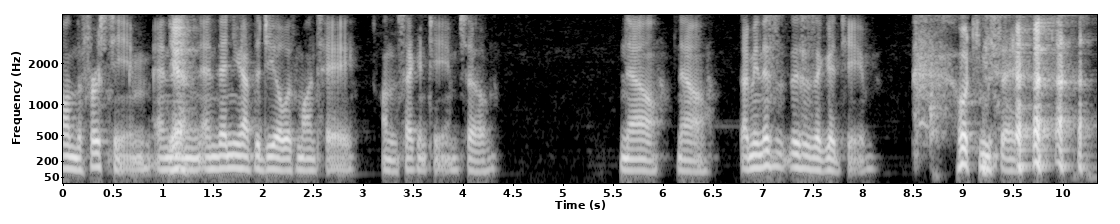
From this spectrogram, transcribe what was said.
on the first team, and then and then you have to deal with Monta on the second team. So, no, no. I mean, this is this is a good team. what can you say?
